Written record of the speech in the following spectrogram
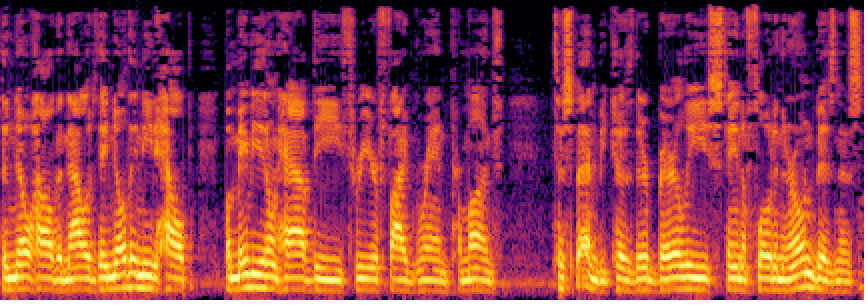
the know how, the knowledge. They know they need help, but maybe they don't have the three or five grand per month to spend because they're barely staying afloat in their own business.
